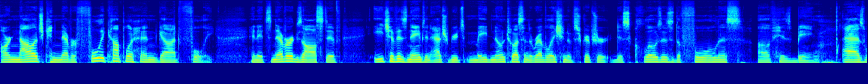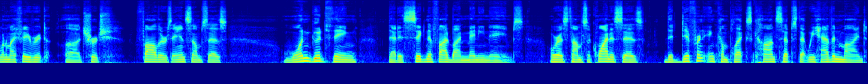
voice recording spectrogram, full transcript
Our knowledge can never fully comprehend God fully, and it's never exhaustive. Each of his names and attributes made known to us in the revelation of Scripture discloses the fullness of his being. As one of my favorite uh, church fathers, Anselm, says, one good thing that is signified by many names or as Thomas Aquinas says, the different and complex concepts that we have in mind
